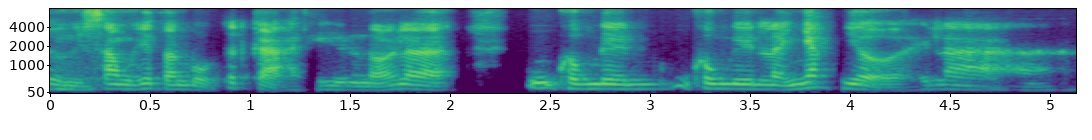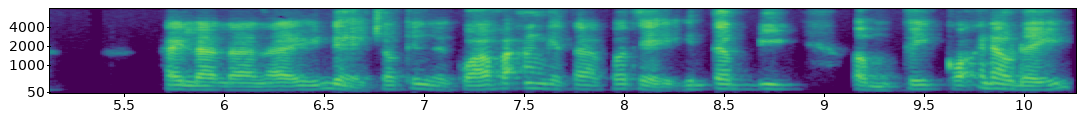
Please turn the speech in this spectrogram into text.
thường ừ. xong cái toàn bộ tất cả thì nói là cũng không nên cũng không nên là nhắc nhở hay là hay là là, là để cho cái người quá vãng người ta có thể yên tâm đi ở một cái cõi nào đấy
